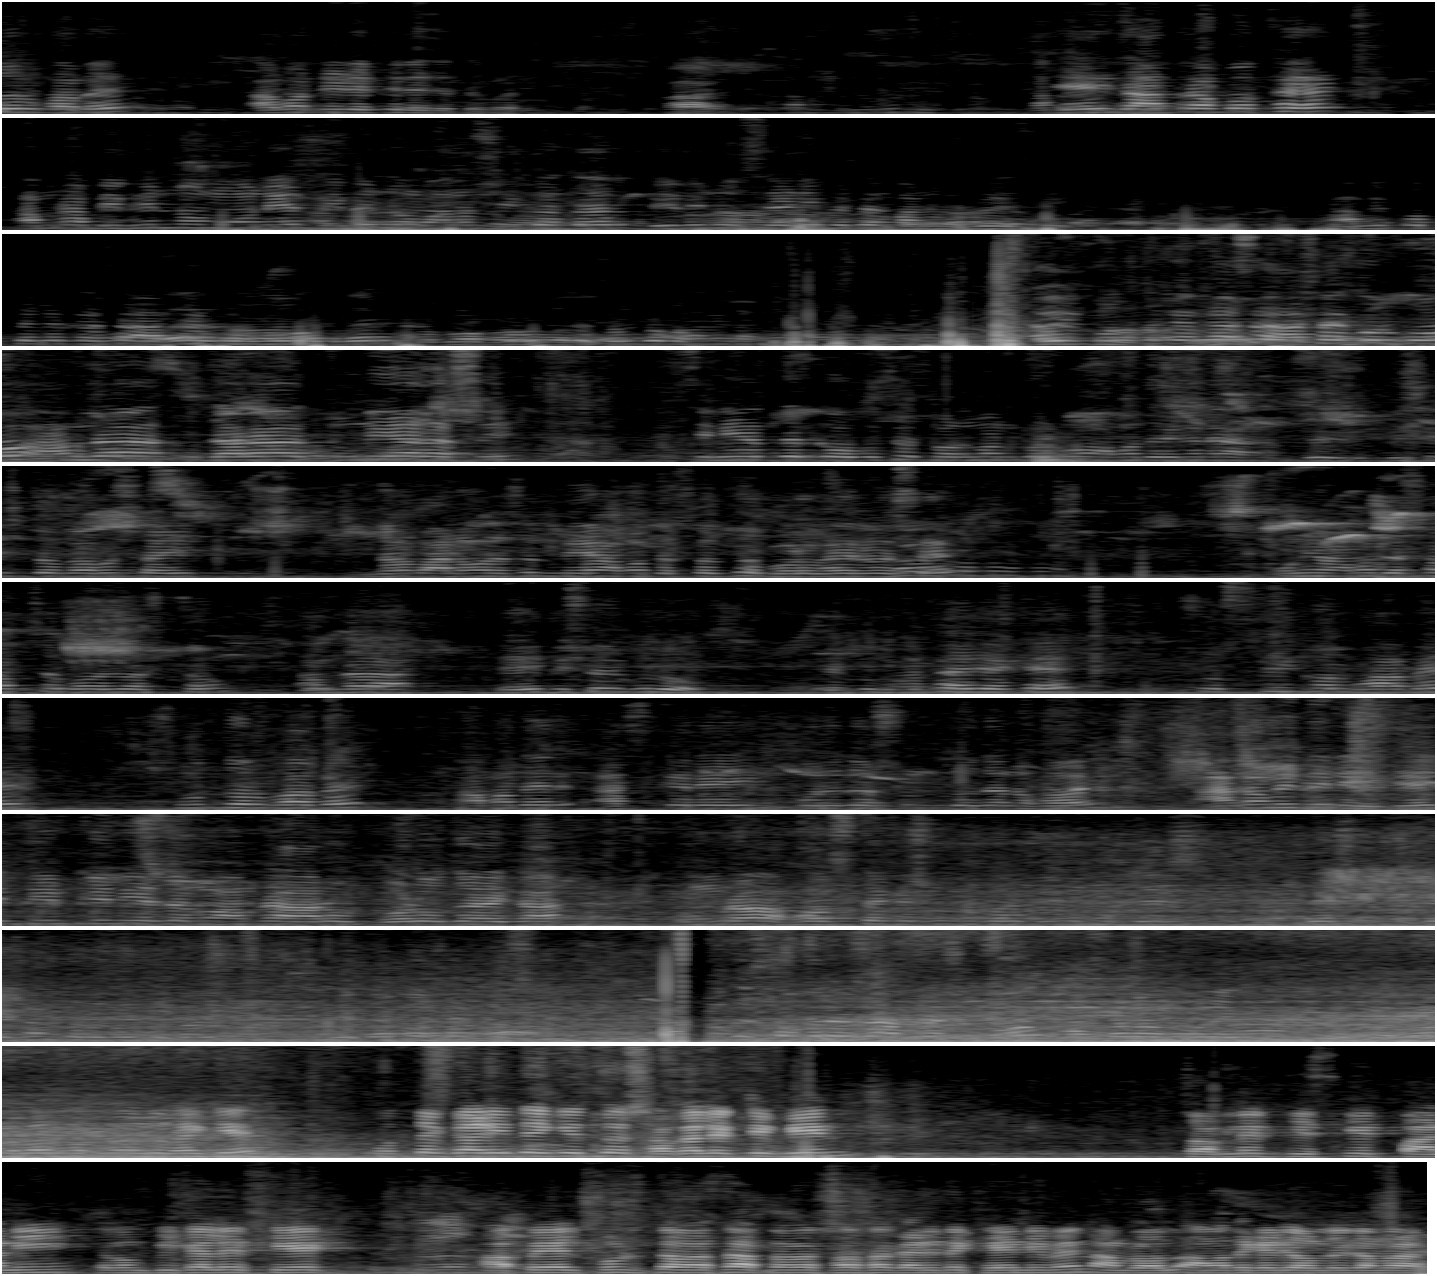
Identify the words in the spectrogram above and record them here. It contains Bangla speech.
সুন্দরভাবে আবার নেড়ে ফিরে যেতে পারি। এই যাত্রা পথে আমরা বিভিন্ন মনের বিভিন্ন মানসিকতার বিভিন্ন শ্রেণি পেশার মানুষ রয়েছে। আমি প্রত্যেকের কাছে আশা করব আমি প্রত্যেকের কাছে আশা করব আমরা যারা জুনিয়র আছি সিনিয়রদেরকে অবশ্যই সম্মান করব। আমাদের এখানে বিশিষ্ট ব্যবসায়ী যারা আনোয়ার হোসেন মেয়ে আমাদের শ্রদ্ধ বড় ভাই রয়েছে। উনি আমাদের সবচেয়ে বয়োজ্যেষ্ঠ। আমরা এই বিষয়গুলো একটু মাথায় রেখে সুশৃঙ্খলভাবে, সুন্দরভাবে আমাদের আজকের এই পরিদর্শনগুলো যেন হয়। আগামী দিনে এই টিমকে নিয়ে যেন আমরা আরও বড় জায়গা, উমরা হজ থেকে শুরু করে বিভিন্ন দেশ প্রত্যেক গাড়িতে কিন্তু সকালের টিফিন, চকলেট, বিস্কিট, পানি এবং বিকালের কেক, আপেল, ফ্রুটস দেওয়া আছে। আপনারা শশা গাড়িতে খেয়ে নেবেন। আমরা আমাদের গাড়ি অলরেডি আমরা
